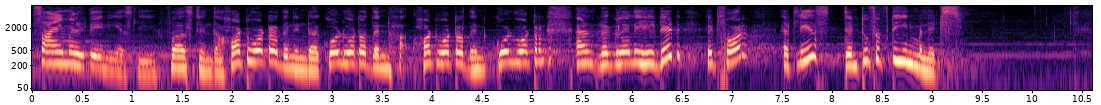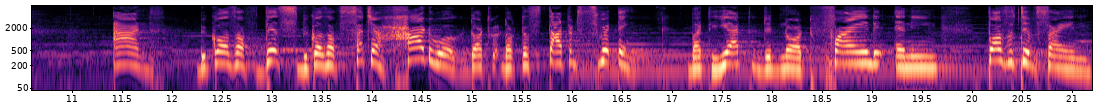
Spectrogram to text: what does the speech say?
simultaneously. First in the hot water, then in the cold water, then hot water, then cold water, and regularly he did it for at least 10 to 15 minutes. And because of this, because of such a hard work, doctor, doctor started sweating, but yet did not find any positive sign.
